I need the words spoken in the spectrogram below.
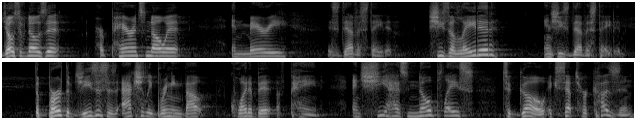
Joseph knows it, her parents know it, and Mary is devastated. She's elated and she's devastated. The birth of Jesus is actually bringing about quite a bit of pain, and she has no place to go except her cousin.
